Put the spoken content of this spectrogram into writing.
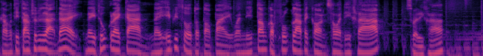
กลับมาติดตามชวนดูดะได้ในทุกรายการใน episode ต่อๆไป วันนี้ต้อมกับฟลุกลาไปก่อน สวัสดีครับ สวัสดีครับ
